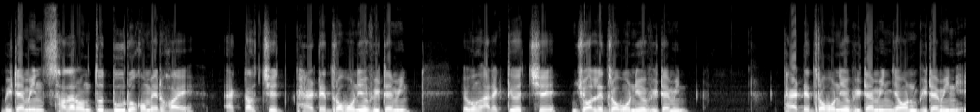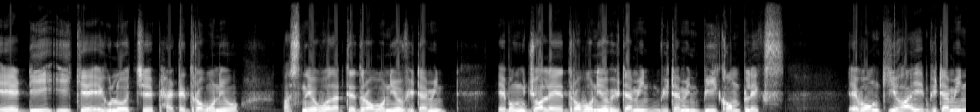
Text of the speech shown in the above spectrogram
ভিটামিন সাধারণত দু রকমের হয়। একটা হচ্ছে ফ্যাটে দ্রবণীয় ভিটামিন এবং আরেকটি হচ্ছে জলে দ্রবণীয় ভিটামিন। ফ্যাটে দ্রবণীয় ভিটামিন যেমন ভিটামিন এ ডি ই কে এগুলো হচ্ছে ফ্যাটে দ্রবণীয় বা স্নেহ পদার্থে দ্রবণীয় ভিটামিন এবং জলে দ্রবণীয় ভিটামিন ভিটামিন বি কমপ্লেক্স এবং কি হয়? ভিটামিন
